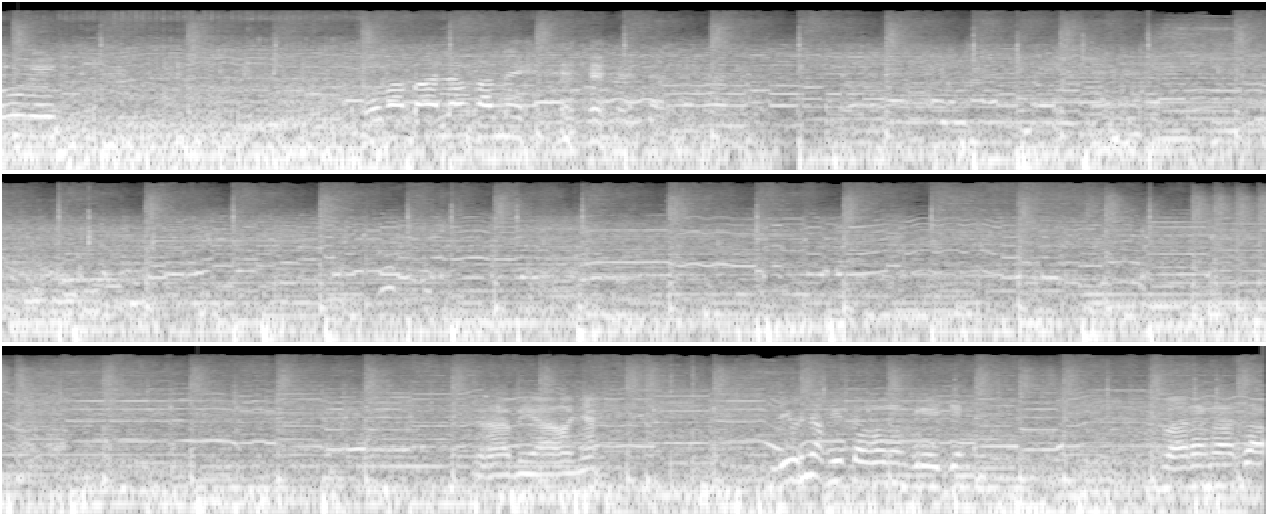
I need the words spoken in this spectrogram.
okay. Bumaba lang kami. Grabe yung ahon niya. Hindi ko nakita ko ng gradient. Parang nasa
